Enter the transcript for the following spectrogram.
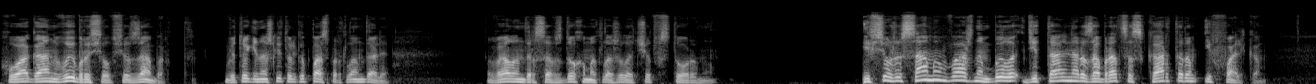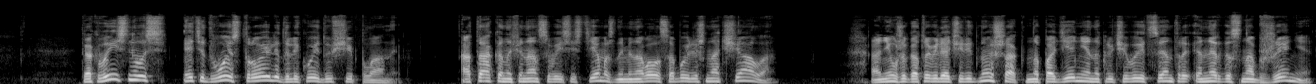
Хуаган выбросил все за борт. В итоге нашли только паспорт Ландаля. Валандер со вздохом отложил отчет в сторону. И все же самым важным было детально разобраться с Картером и Фальком. Как выяснилось, эти двое строили далеко идущие планы. Атака на финансовые системы знаменовала собой лишь начало. Они уже готовили очередной шаг — нападение на ключевые центры энергоснабжения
